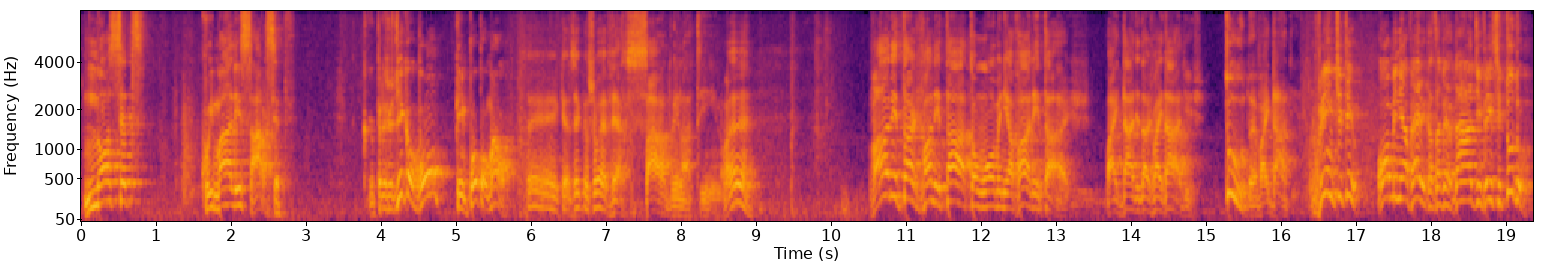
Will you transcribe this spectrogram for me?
nocet qui malis arset. Prejudica o bom quem poupa o mal. Você quer dizer que o senhor é versado em latim, não é? Vanitas vanitatum homini vanitas. Vaidade das vaidades. Tudo é vaidade. Vinte, tio! Omnia veritas, a verdade vence tudo!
